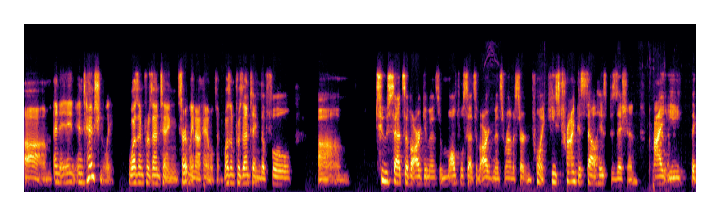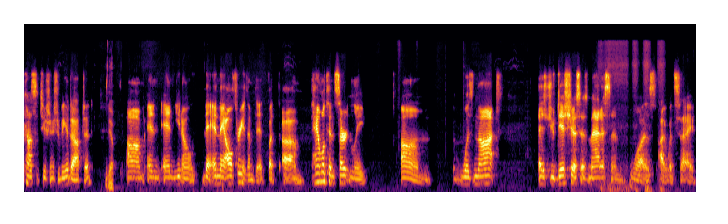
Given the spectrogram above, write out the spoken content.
um, and, and intentionally wasn't presenting, certainly not Hamilton, wasn't presenting the full um, two sets of arguments or multiple sets of arguments around a certain point. He's trying to sell his position, i.e., the Constitution should be adopted. Yep. Um, and and you know, the, and they all three of them did, but um, Hamilton certainly um, was not as judicious as Madison was, I would say,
